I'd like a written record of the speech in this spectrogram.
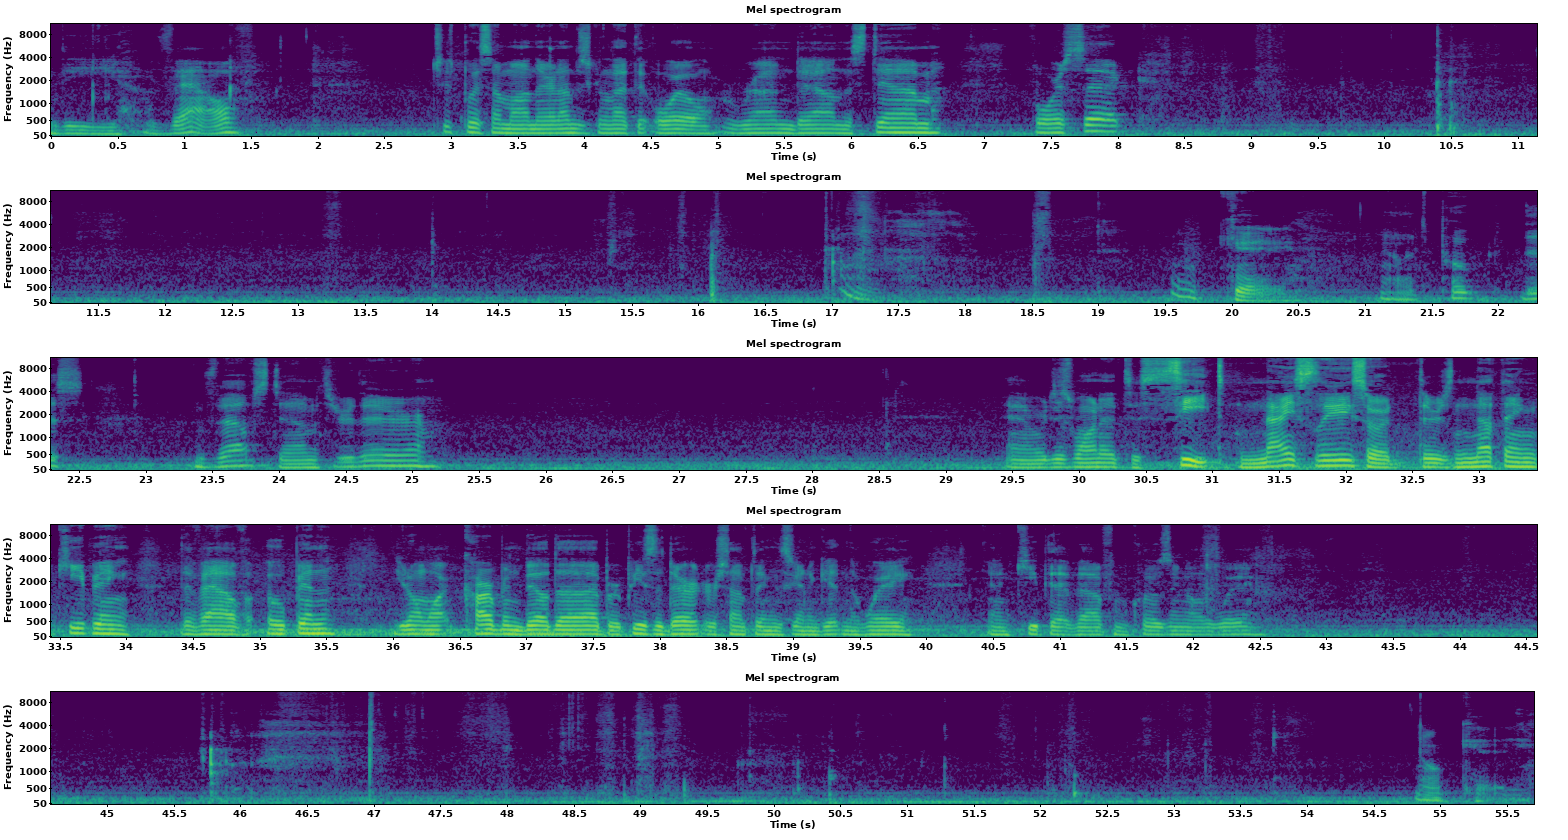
the valve. Just put some on there and I'm just going to let the oil run down the stem for a sec. Okay, now let's poke this valve stem through there. and we just want it to seat nicely so there's nothing keeping the valve open. You don't want carbon buildup or a piece of dirt or something that's going to get in the way and keep that valve from closing all the way okay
